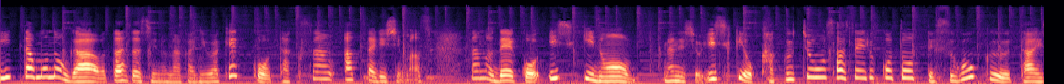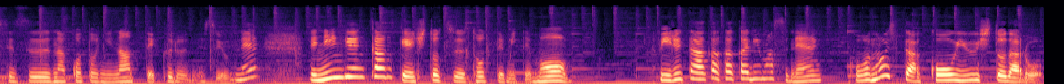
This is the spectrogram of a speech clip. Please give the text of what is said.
いったものが私たちの中には結構たくさんあったりします。なのでこう意識の何でしょう意識を拡張させることってすごく大切なことになってくるんですよね。で人間関係一つとってみてもフィルターがかかりますね。この人はこういう人だろ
